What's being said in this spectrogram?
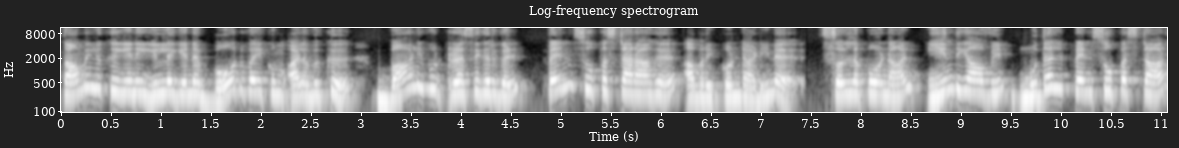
தமிழுக்கு இனி இல்லை என போர்டு வைக்கும் அளவுக்கு பாலிவுட் ரசிகர்கள் பெண் சூப்பர் ஸ்டாராக அவரை கொண்டாடினர். சொல்லப்போனால் இந்தியாவின் முதல் பெண் சூப்பர் ஸ்டார்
